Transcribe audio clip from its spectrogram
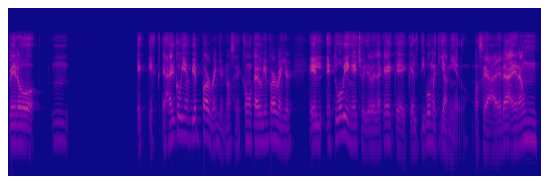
pero mm, es, algo bien, bien Power Ranger, no sé, es como que algo bien Power Ranger. Él estuvo bien hecho y de verdad que, que, que el tipo metía miedo. O sea, era, era, un,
